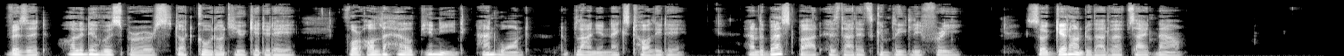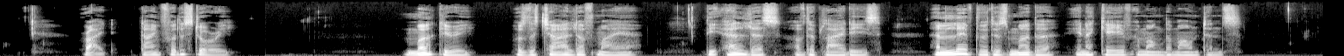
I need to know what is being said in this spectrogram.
Visit holidaywhisperers.co.uk today for all the help you need and want to plan your next holiday. And the best part is that it's completely free. So get onto that website now. Right, time for the story. Mercury was the child of Maia, the eldest of the Pleiades, and lived with his mother in a cave among the mountains.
